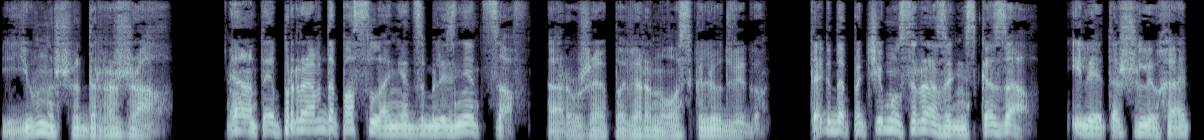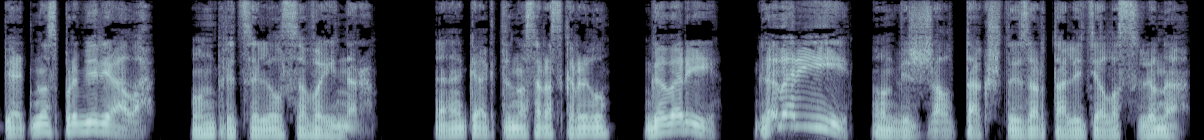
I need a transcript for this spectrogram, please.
Юноша дрожал. «А ты правда посланец близнецов?» Оружие повернулось к Людвигу. «Тогда почему сразу не сказал? Или эта шлюха опять нас проверяла?» Он прицелился в Эйнера. «А как ты нас раскрыл? Говори! Говори!» Он визжал так, что изо рта летела слюна.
